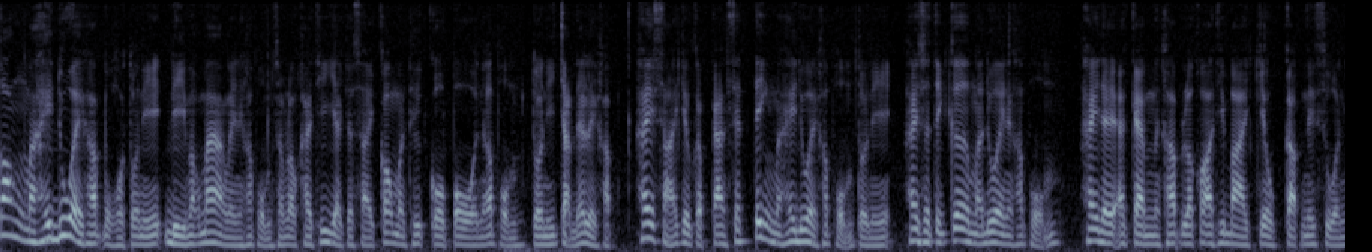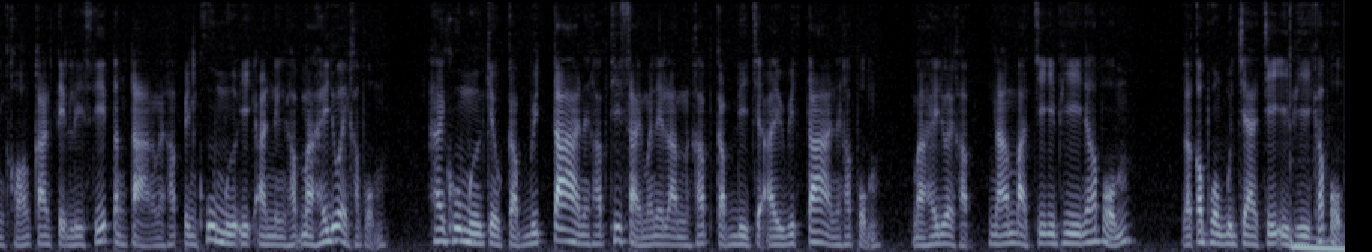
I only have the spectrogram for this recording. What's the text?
กล้องมาให้ด้วยครับโอ้โหตัวนี้ดีมากๆเลยนะครับผมสำหรับใครที่อยากจะใส่กล้องบันทึกโกโปรนะครับผมตัวนี้จัดได้เลยครับให้สายเกี่ยวกับการเซตติ้งมาให้ด้วยครับผมตัวนี้ให้สติกเกอร์มาด้วยนะครับผมให้ไดอะแกรมนะครับแล้วก็อธิบายเกี่ยวกับในส่วนของการติดรีซีฟต่างๆนะครับเป็นคู่มืออีกอันหนึ่งครับมาให้ด้วยครับผม ให้คู่มือเกี่ยวกับวิต้านะครับที่ใส่มาในลำนะครับกับ DJI Vita นะครับผมมาให้ด้วยครับน้ำบัตร GEP นะครับผม แล้วก็พวงกุญแจ GEP ครับผม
